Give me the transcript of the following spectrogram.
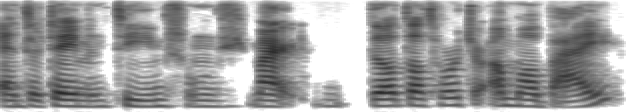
Entertainment team soms, maar dat, dat hoort er allemaal bij.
